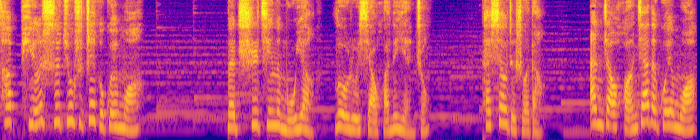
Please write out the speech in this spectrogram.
他平时就是这个规模？”那吃惊的模样。落入小环的眼中，他笑着说道：“按照皇家的规模，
